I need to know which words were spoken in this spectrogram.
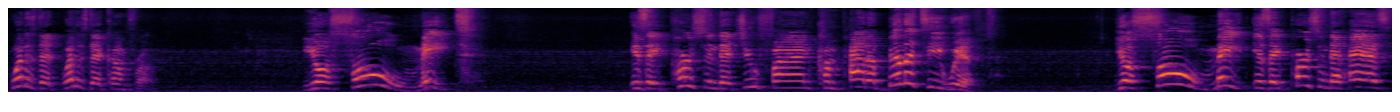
What does that where does that come from? Your soulmate is a person that you find compatibility with. Your soulmate is a person that has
